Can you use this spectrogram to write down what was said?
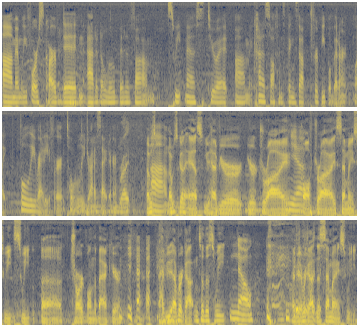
um, and we force carbed it and added a little bit of um, sweetness to it. Um, it kind of softens things up for people that aren't like fully ready for a totally dry cider. Right. I was Um, I was going to ask. You have your your dry, Yeah. off dry, semi sweet, sweet uh, chart on the back here. Have you ever gotten to the sweet? No, Have you ever gotten to semi sweet?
